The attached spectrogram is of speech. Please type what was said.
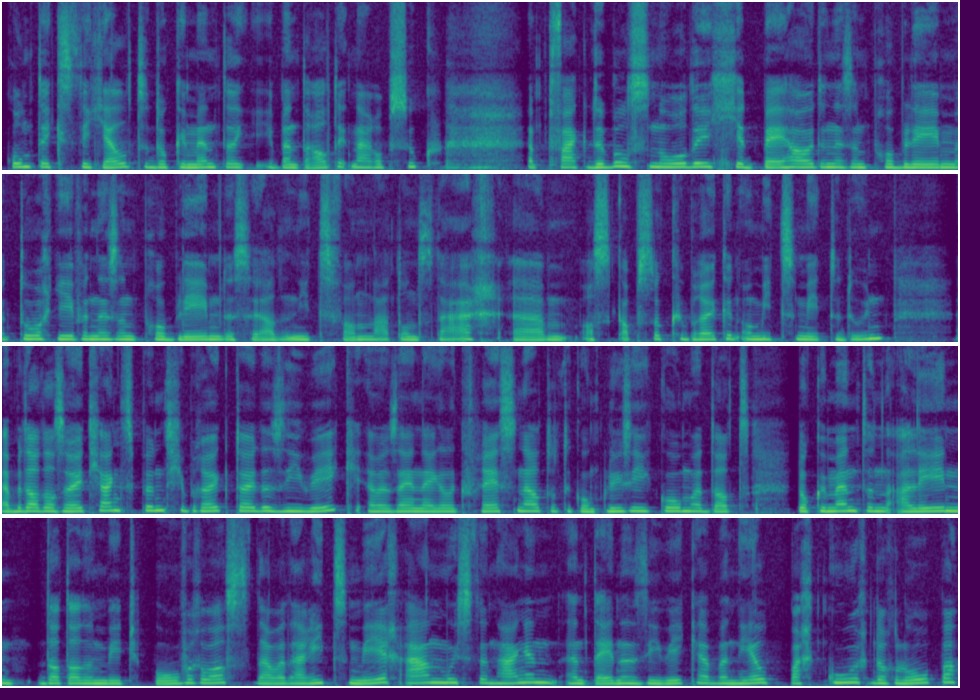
contexten geldt. Documenten, je bent er altijd naar op zoek. Je hebt vaak dubbels nodig. Het bijhouden is een probleem, het doorgeven is een probleem. Dus we hadden iets van, laat ons daar um, als kapstok gebruiken om iets mee te doen hebben dat als uitgangspunt gebruikt tijdens die week. En we zijn eigenlijk vrij snel tot de conclusie gekomen dat documenten alleen dat dat een beetje boven was, dat we daar iets meer aan moesten hangen. En tijdens die week hebben we een heel parcours doorlopen,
